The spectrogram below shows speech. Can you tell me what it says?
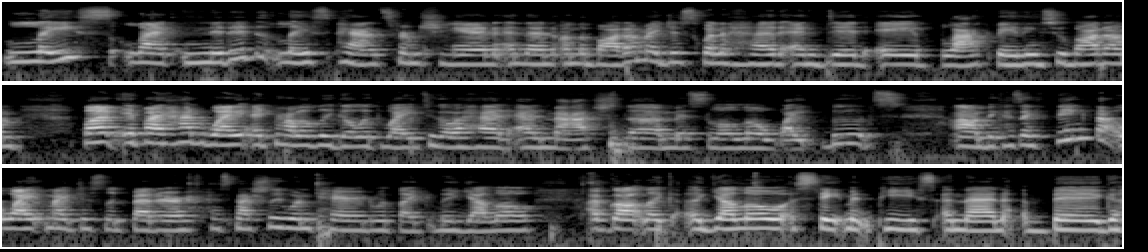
lace, like knitted lace pants from Shein. And then on the bottom, I just went ahead and did a black bathing suit bottom. But if I had white, I'd probably go with white to go ahead and match the Miss Lola white boots. Um, because I think that white might just look better, especially when paired with like the yellow. I've got like a yellow statement piece and then big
